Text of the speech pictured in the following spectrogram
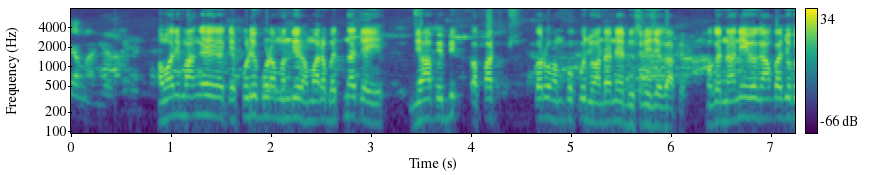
क्या मांगे हमारी मांग है कि पूरे पूरा मंदिर हमारा बचना चाहिए जहाँ पे भी कपाट करो हमको कुछ वादा नहीं दूसरी जगह पे मगर नानी गाँव का जो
